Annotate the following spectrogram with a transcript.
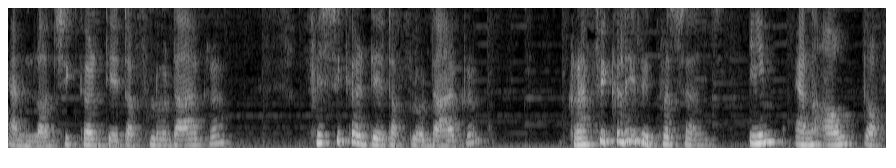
and logical data flow diagram. Physical data flow diagram graphically represents in and out of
